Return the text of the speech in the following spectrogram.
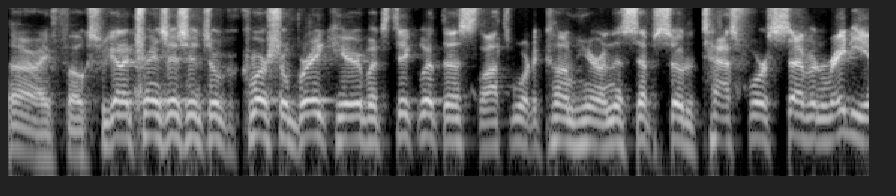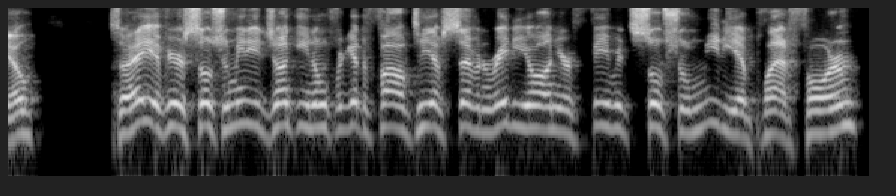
All right, folks, we got to transition to a commercial break here, but stick with us. Lots more to come here on this episode of Task Force 7 Radio. So, hey, if you're a social media junkie, don't forget to follow TF7 Radio on your favorite social media platform.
